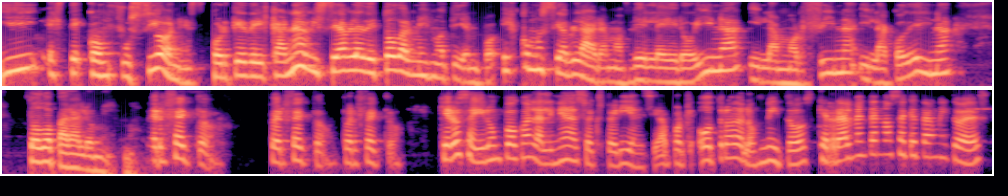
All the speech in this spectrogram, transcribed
y este, confusiones, porque del cannabis se habla de todo al mismo tiempo. Es como si habláramos de la heroína y la morfina y la codeína, todo para lo mismo. Perfecto. Perfecto, perfecto. Quiero seguir un poco en la línea de su experiencia, porque otro de los mitos, que realmente no sé qué tan mito es,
